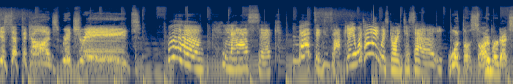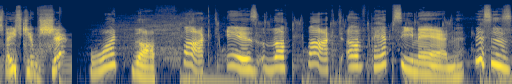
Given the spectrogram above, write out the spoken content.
Decepticons, retreat! Oh, classic. That's exactly what I was going to say. What the Cybernet Space Cube shit? What the fucked is the fucked of Pepsi Man? This is.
